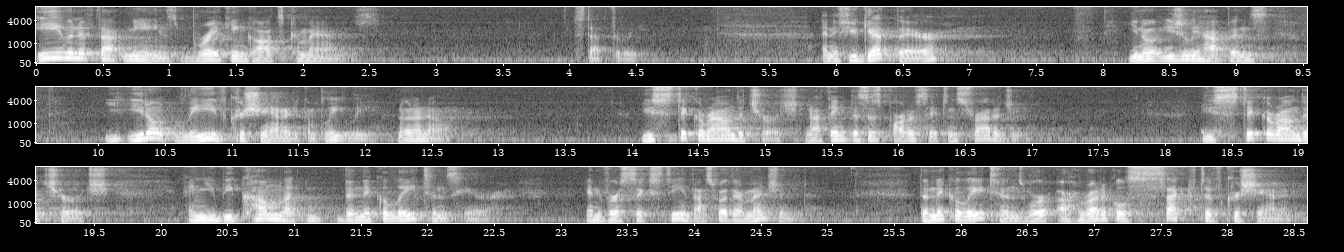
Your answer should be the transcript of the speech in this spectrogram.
even if that means breaking God's commands. Step three. And if you get there, you know what usually happens? You, don't leave Christianity completely. No, no, no. You stick around the church, and I think this is part of Satan's strategy. You stick around the church and you become like the Nicolaitans here in verse 16. That's why they're mentioned. The Nicolaitans were a heretical sect of Christianity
